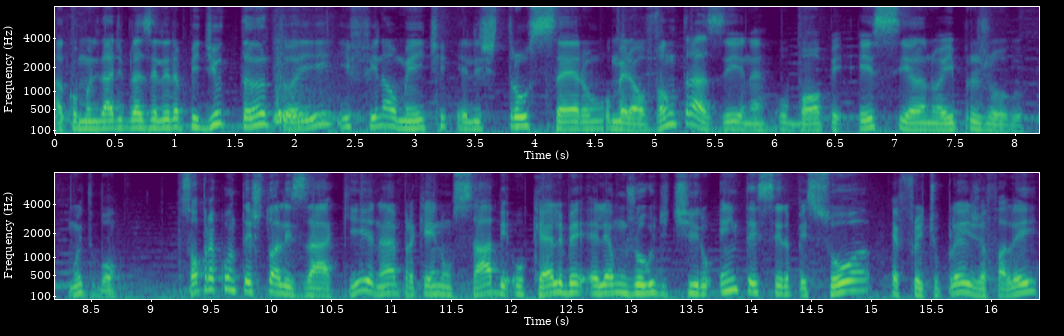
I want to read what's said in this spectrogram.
a comunidade brasileira pediu tanto aí e finalmente eles trouxeram, ou melhor, vão trazer, né, o BOP esse ano aí pro jogo. Muito bom. Só para contextualizar aqui, né, para quem não sabe, o Caliber ele é um jogo de tiro em terceira pessoa, é free to play, já falei,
